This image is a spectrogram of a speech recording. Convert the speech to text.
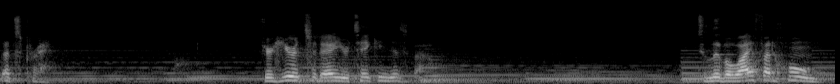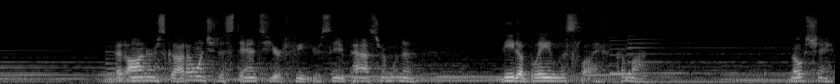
Let's pray. If you're here today, you're taking this vow to live a life at home that honors God. I want you to stand to your feet. You're saying, Pastor, I'm going to lead a blameless life. Come on. No shame.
